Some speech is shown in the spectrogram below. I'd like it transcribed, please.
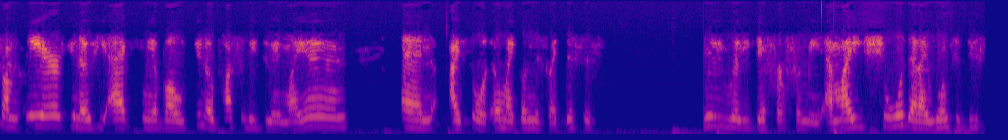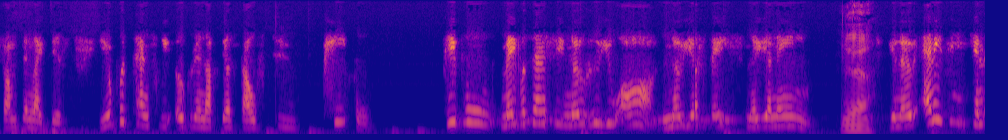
from there, you know, he asked me about you know possibly doing my own, and I thought, oh my goodness, like this is really really different for me. Am I sure that I want to do something like this? You're potentially opening up yourself to people. People may potentially know who you are, know your face, know your name. Yeah. You know, anything can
